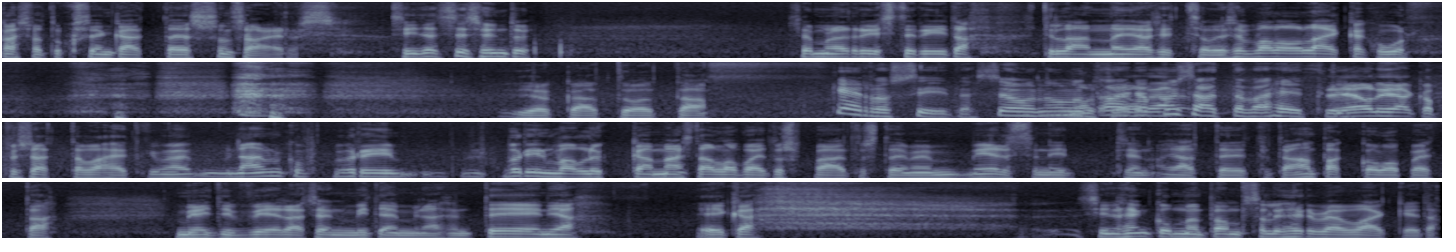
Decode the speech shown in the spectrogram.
kasvatukseen käyttää, jos on sairas. Siitä se syntyi semmoinen ristiriita tilanne ja sitten se oli se valoläikkä, kun joka tuota, Kerro siitä. Se on ollut no, se aika oli, pysäyttävä hetki. Se oli aika pysäyttävä hetki. Mä, minä niin pyrin, pyrin vaan lykkäämään sitä lopetuspäätöstä ja mielessäni sen ajattelin, että tämä on pakko lopettaa. Mietin vielä sen, miten minä sen teen ja eikä siinä sen kummempaa, mutta se oli hirveän vaikeaa.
